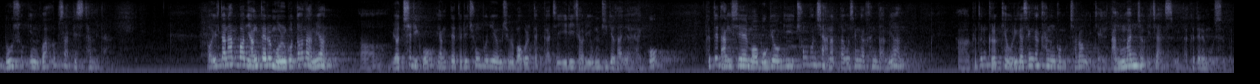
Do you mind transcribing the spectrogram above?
노숙인과 흡사 비슷합니다. 어, 일단 한번 양떼를 몰고 떠나면 어, 며칠이고 양떼들이 충분히 음식을 먹을 때까지 이리저리 움직여 다녀야 했고 그때 당시에 뭐 목욕이 충분치 않았다고 생각한다면 아, 그들은 그렇게 우리가 생각하는 것처럼 이렇게 낭만적이지 않습니다. 그들의 모습은.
